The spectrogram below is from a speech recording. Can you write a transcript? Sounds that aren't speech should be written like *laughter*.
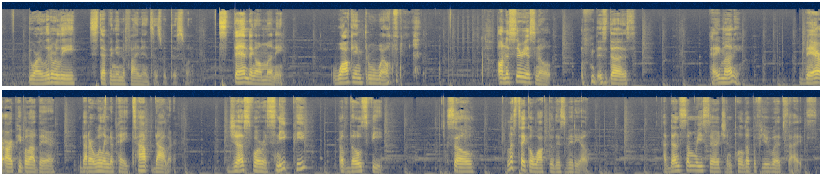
You are literally stepping into finances with this one. Standing on money, walking through wealth. *laughs* on a serious note, *laughs* this does pay money there are people out there that are willing to pay top dollar just for a sneak peek of those feet. So let's take a walk through this video. I've done some research and pulled up a few websites.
